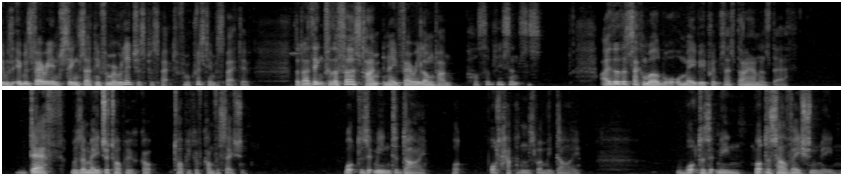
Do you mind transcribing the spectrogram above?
it was it was very interesting, certainly from a religious perspective, from a Christian perspective, that I think for the first time in a very long time, possibly since either the Second World War or maybe Princess Diana's death, death was a major topic topic of conversation. What does it mean to die? What what happens when we die? what does it mean? What does salvation mean?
